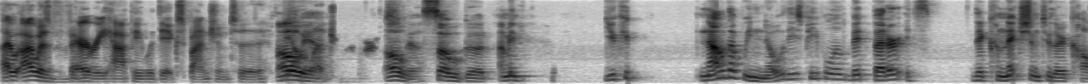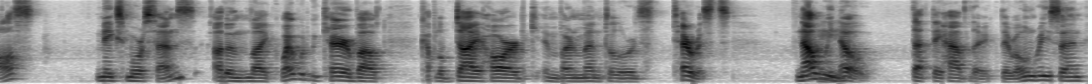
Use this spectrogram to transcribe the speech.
I, I was very happy with the expansion to. the Oh, yeah. Oh yeah, so good. I mean, you could now that we know these people a bit better, it's the connection to their cause makes more sense. Other than like, why would we care about a couple of die-hard environmental or terrorists? Now we hmm. know that they have their, their own reason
